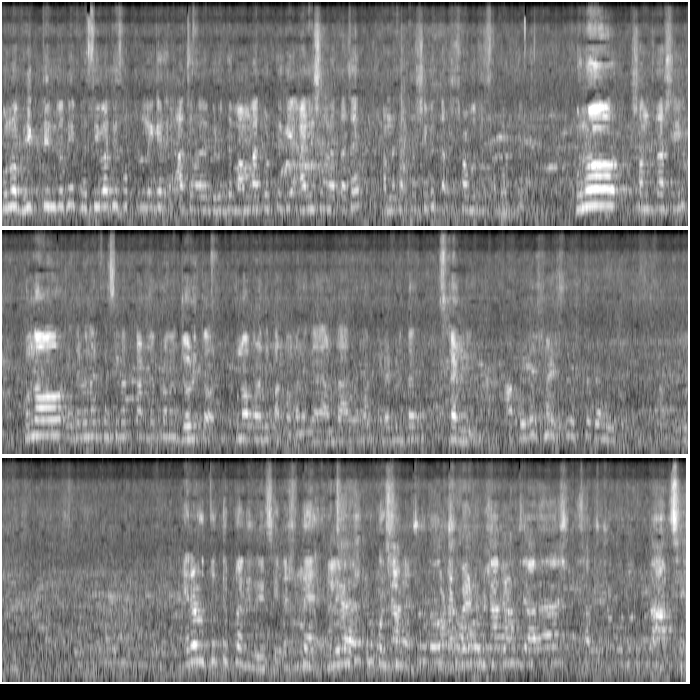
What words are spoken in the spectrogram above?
কোনো ভিকটিম যদি ফেসিবাদী ছাত্রলীগের আচরণের বিরুদ্ধে মামলা করতে গিয়ে আইনি সহায়তা চায়, আমরা ছাত্র শিবির তার সর্বোচ্চ সাপোর্ট দেবো। কোনো সন্ত্রাসী, কোনো এ ধরনের ফেসিবাদ কার্যক্রমে জড়িত, কোনো অপরাধী পারব না। আমরা এটার বিরুদ্ধে স্ট্যান্ড নিই এটার উত্তর তো আগে দিয়েছি এটার সাথে রিলেটেড কোনো কোয়েশ্চেন আছে? যারা ছাত্র সংগঠনগুলো আছে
